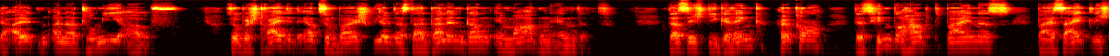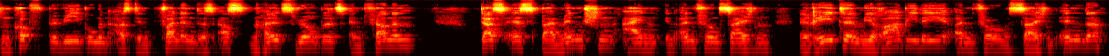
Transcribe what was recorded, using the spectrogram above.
der alten Anatomie auf. So bestreitet er zum Beispiel, dass der Gallengang im Magen endet dass sich die Gelenkhöcker des Hinterhauptbeines bei seitlichen Kopfbewegungen aus den Pfannen des ersten Halswirbels entfernen, dass es bei Menschen ein in Anführungszeichen Rete mirabile Anführungszeichen Ende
